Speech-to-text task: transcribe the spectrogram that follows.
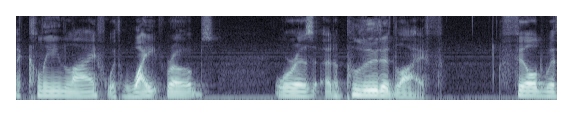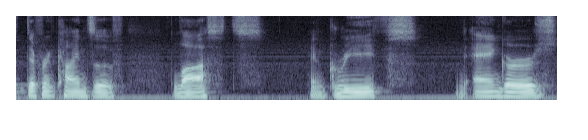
a clean life with white robes, or is it a polluted life filled with different kinds of lusts and griefs and angers,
